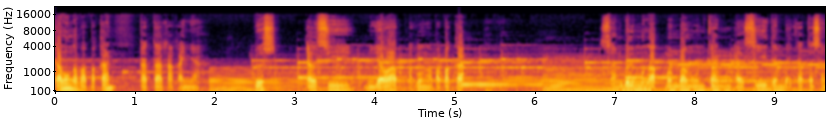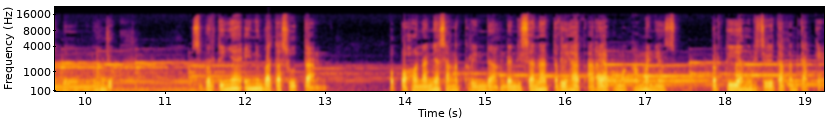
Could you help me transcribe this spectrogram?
Kamu nggak apa-apa kan? Kata kakaknya. Terus Elsie menjawab, aku nggak apa-apa kak. Sambil membangunkan Elsie dan berkata sambil menunjuk. Sepertinya ini batas hutan. Pepohonannya sangat rindang dan di sana terlihat area pemakaman yang seperti yang diceritakan kakek.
